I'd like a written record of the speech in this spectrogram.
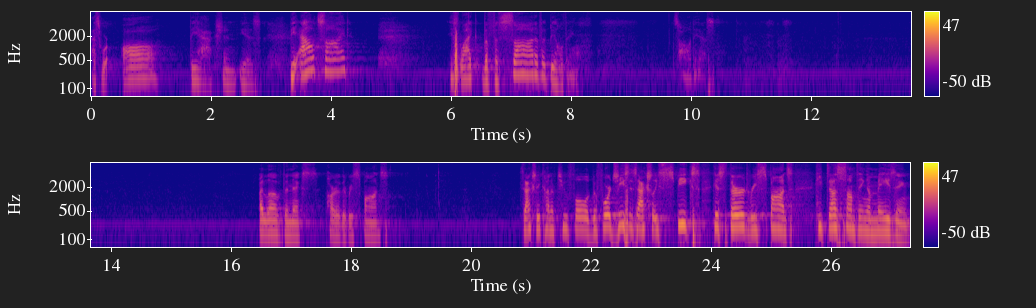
That's where all the action is. The outside is like the facade of a building. That's all it is. I love the next part of the response. It's actually kind of twofold. Before Jesus actually speaks his third response, he does something amazing.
